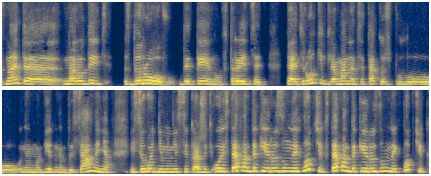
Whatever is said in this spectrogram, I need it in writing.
знаєте, народить здорову дитину в 35 років для мене це також було неймовірним досягненням. І сьогодні мені всі кажуть: ой, Стефан такий розумний хлопчик, Стефан такий розумний хлопчик.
